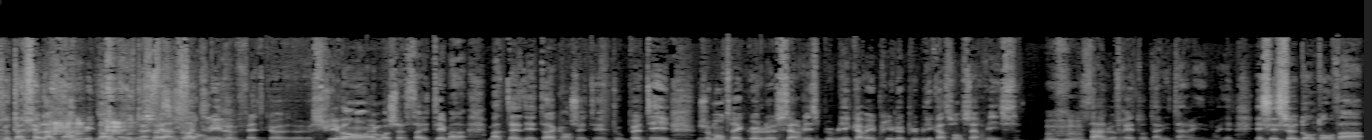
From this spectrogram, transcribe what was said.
Tout cela traduit, non, tout cela traduit le fait que, euh, suivant, hein, moi, ça, a été ma, ma thèse d'État quand j'étais tout petit, je montrais que le service public avait pris le public à son service. Mhm. C'est ça le vrai totalitarisme. Voyez et c'est ce dont on va,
